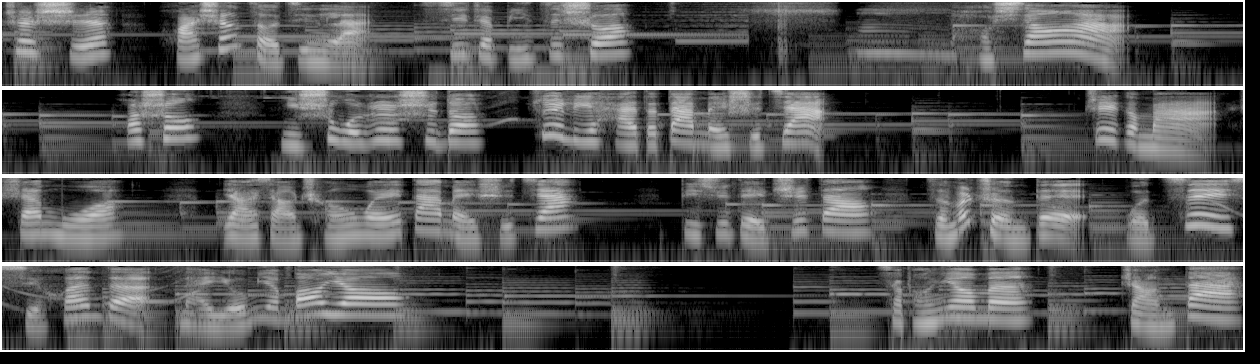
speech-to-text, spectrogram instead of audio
这时，华生走进来，吸着鼻子说：“嗯，好香啊！”花生，你是我认识的最厉害的大美食家。这个嘛，山姆，要想成为大美食家，必须得知道怎么准备我最喜欢的奶油面包哟。小朋友们，长大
